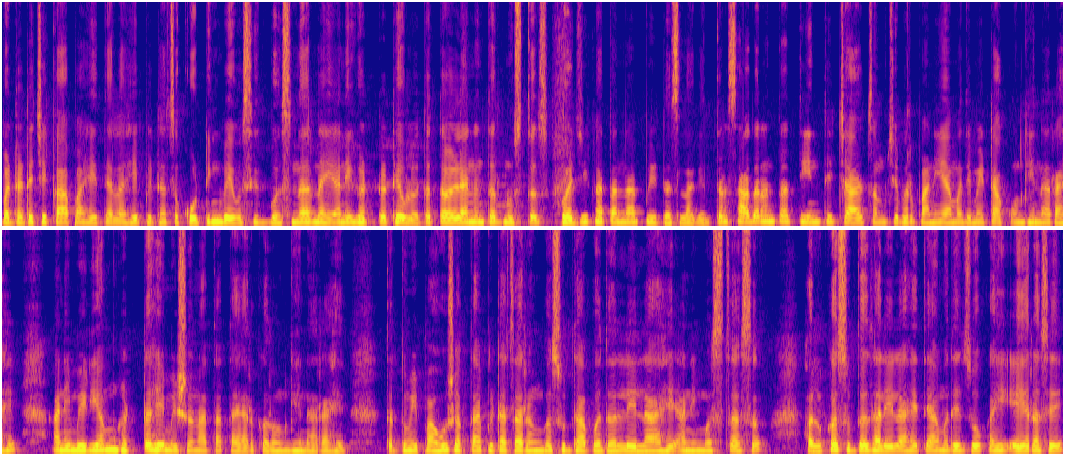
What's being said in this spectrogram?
बटाट्याचे काप आहे त्याला हे पिठाचं कोटिंग व्यवस्थित बसणार नाही आणि घट्ट ठेवलं तर तळल्यानंतर नुसतंच भजी खाताना पीठच लागेल. तर साधारणतः तीन ते चार चमचेभर पाणी यामध्ये मी टाकून घेणार आहे आणि मीडियम घट्ट हे मिश्रण आता तयार करून घेणार आहे. तर तुम्ही पाहू शकता पिठाचा रंगसुद्धा बदललेला आहे आणि मस्त असं हलकंसुद्धा झालेलं आहे. त्यामध्ये जो काही एअर असेल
